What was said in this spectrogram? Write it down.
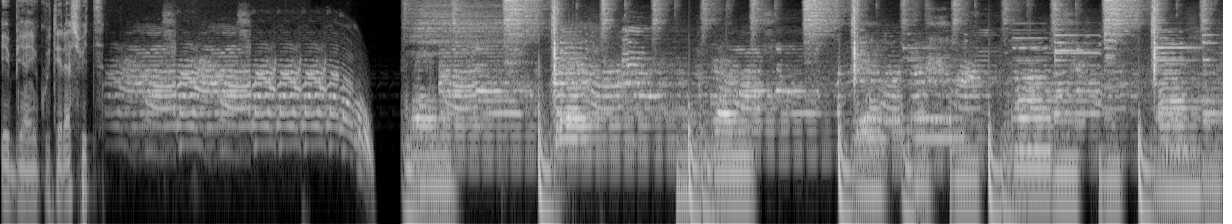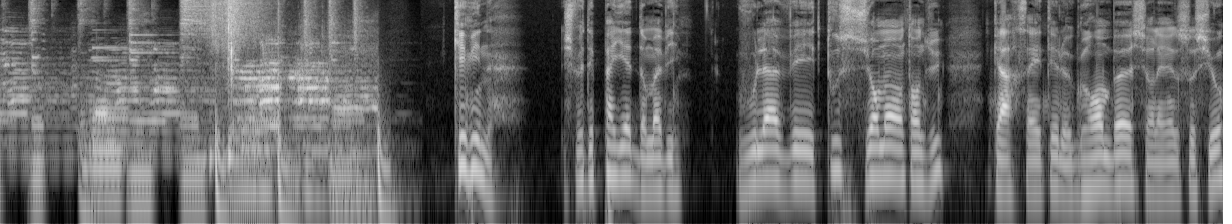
Eh bien écoutez la suite. Kevin, je veux des paillettes dans ma vie. Vous l'avez tous sûrement entendu, car ça a été le grand buzz sur les réseaux sociaux,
